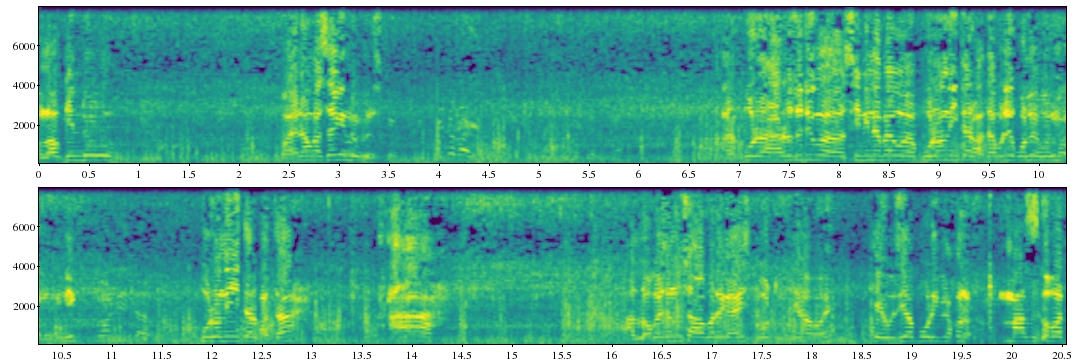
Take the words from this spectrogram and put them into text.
অলপ কিন্তু ভয়ানক আছে কিন্তু প্লেচটো আৰু যদি চিনি নাপায় পুৰণি ইটাৰ ভাটা বুলি ক'লে হ'ল মানুহখিনিক। পুৰণি ইটাৰ ভাটা। আহ আৰু লোকেশ্যনটো চাব পাৰে গাইজ বহুত ধুনীয়া হয়। সেউজীয়া পৰিৱেশৰ মাজত।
